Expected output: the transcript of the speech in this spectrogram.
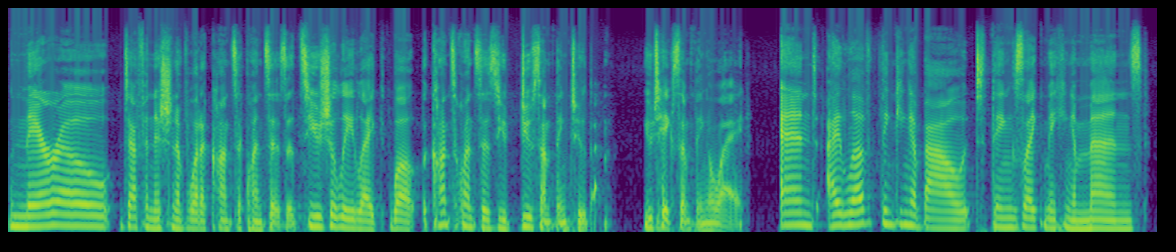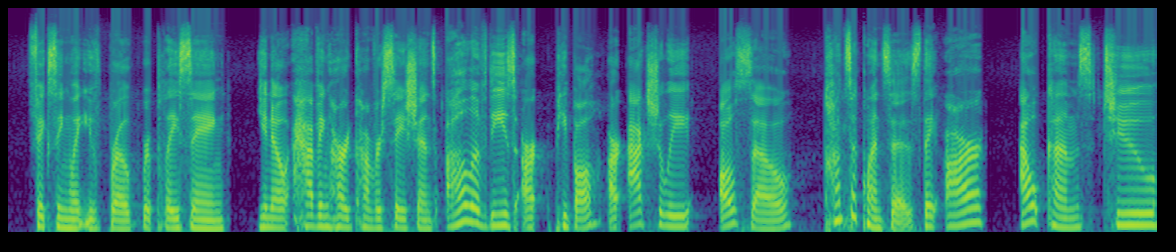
narrow definition of what a consequence is. It's usually like, well, the consequence is you do something to them, you take something away. And I love thinking about things like making amends, fixing what you've broke, replacing, you know, having hard conversations. All of these are people are actually also consequences. They are outcomes to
